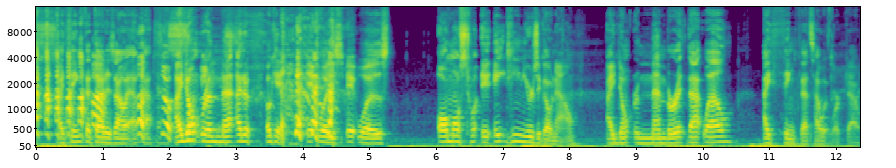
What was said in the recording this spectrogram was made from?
I would have been. I think that that is how. I, So I don't remember. I don't. Okay, it was it was almost tw- 18 years ago now. I don't remember it that well. I think that's how it worked out.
